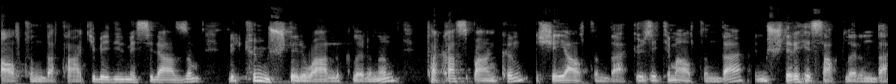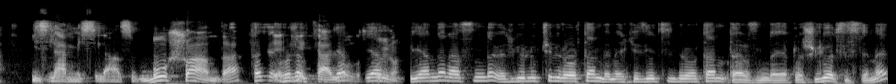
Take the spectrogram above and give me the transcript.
altında takip edilmesi lazım. Ve tüm müşteri varlıklarının Takas Bank'ın şeyi altında, gözetimi altında müşteri hesaplarında izlenmesi lazım. Bu şu anda Tabii, e, hocam, yeterli olur. Bir, Buyurun. Bir yandan aslında özgürlükçü bir ortam ve merkeziyetsiz bir ortam tarzında yaklaşılıyor sisteme.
